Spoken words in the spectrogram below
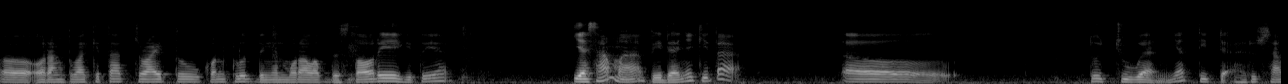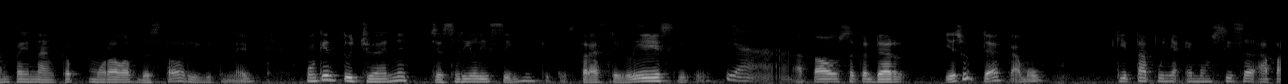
eh, orang tua kita try to conclude dengan moral of the story gitu ya. Ya sama bedanya kita eh tujuannya tidak harus sampai nangkep moral of the story gitu. Maybe- mungkin tujuannya just releasing gitu stress release gitu. Ya, atau sekedar ya sudah kamu kita punya emosi seapa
